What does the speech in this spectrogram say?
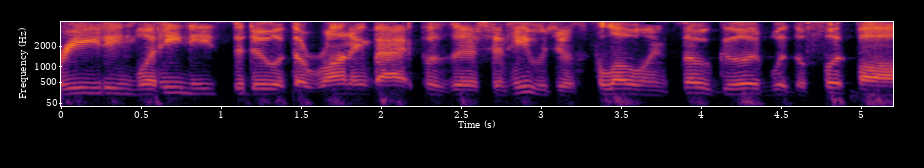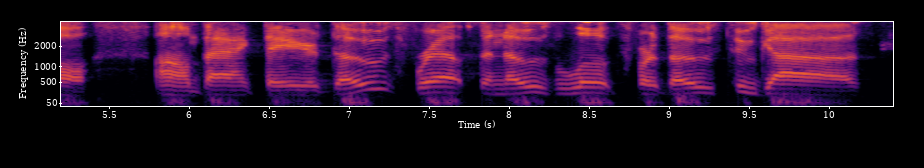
reading what he needs to do at the running back position. He was just flowing so good with the football um, back there. Those reps and those looks for those two guys –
